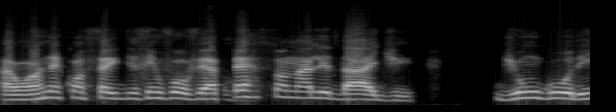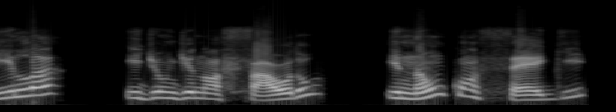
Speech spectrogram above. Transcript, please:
A Warner consegue desenvolver a personalidade de um gorila e de um dinossauro e não consegue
